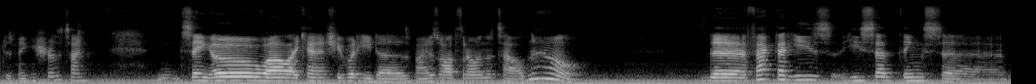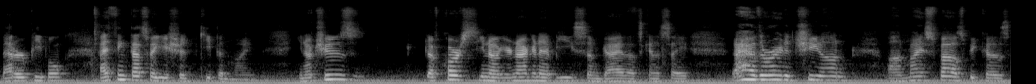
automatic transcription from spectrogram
just making sure the time, saying, "Oh, well, I can't achieve what he does. Might as well throw in the towel." No. The fact that he's he said things to better people, I think that's what you should keep in mind. You know, choose. Of course, you know you're not gonna be some guy that's gonna say, "I have the right to cheat on on my spouse because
